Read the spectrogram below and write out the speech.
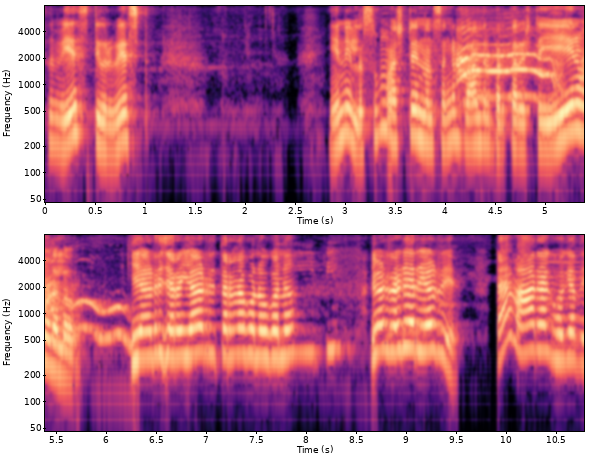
ಸೊ ವೇಸ್ಟ್ ಇವ್ರು ವೇಸ್ಟ್ ಏನಿಲ್ಲ ಸುಮ್ಮನೆ ಅಷ್ಟೇ ನನ್ನ ಸಂಗಡ ಬಾಂದ್ರೆ ಬರ್ತಾರೆ ಅಷ್ಟೇ ಏನು ಮಾಡಲ್ಲ ಅವರು. ಹೇಳ್ರಿ ಜರ ಹೇಳ್ರಿ ತರನ ಹೋಗೋಣ ಹೋಗೋಣ. ಹೇಳ್ರಿ ರೆಡಿ ರೀ ಹೇಳ್ರಿ. ಟೈಮ್ ಆರಾಗ ಹೋಗ್ಯದ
